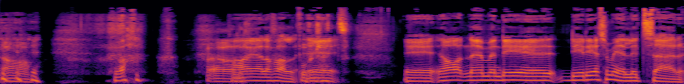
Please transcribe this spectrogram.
Ja. Va? Ja i alla fall. Fortsätt. Eh, eh, ja nej men det, det är det som är lite så här.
